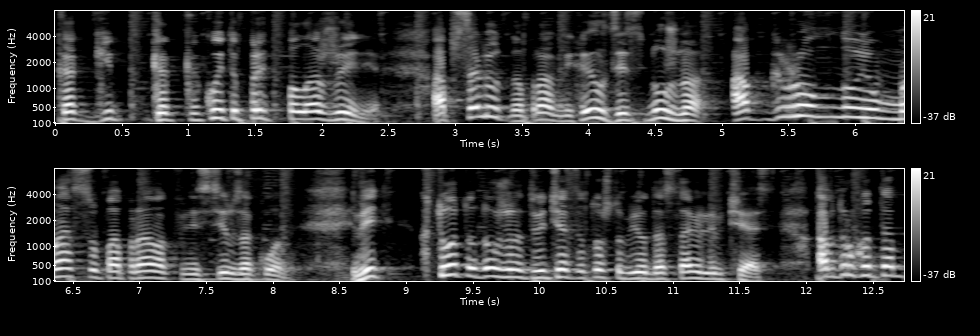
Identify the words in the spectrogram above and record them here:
как, гип- как какое-то предположение. Абсолютно прав, Михаил, здесь нужно огромную массу поправок внести в законы. Ведь Кто-то должен отвечать за то, чтобы его доставили в часть. А вдруг он там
